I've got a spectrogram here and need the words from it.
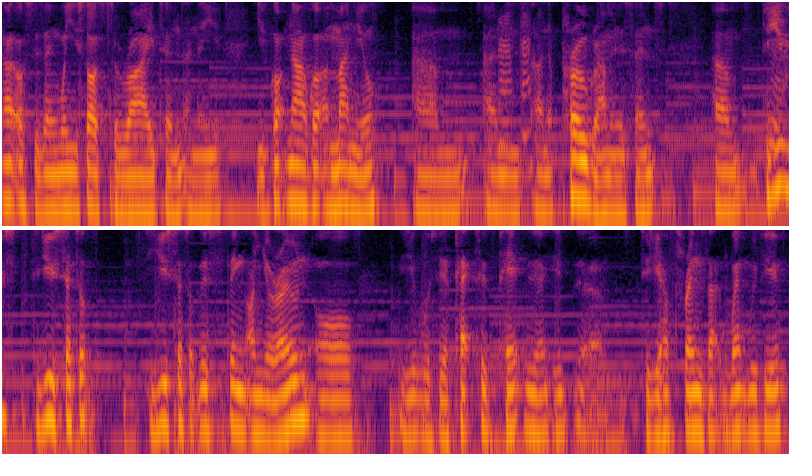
obviously then when you started to write and, and then you, you've got now got a manual um, and mm-hmm. and a program in a sense. Um, did yeah. you did you set up did you set up this thing on your own or you, was it a collective pit? Uh, did you have friends that went with you?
